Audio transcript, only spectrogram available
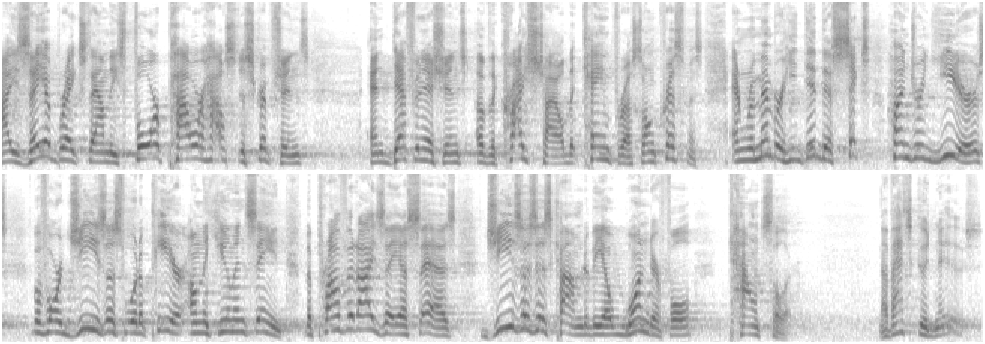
Isaiah breaks down these four powerhouse descriptions and definitions of the Christ child that came for us on Christmas. And remember, he did this 600 years before Jesus would appear on the human scene. The prophet Isaiah says, Jesus has come to be a wonderful counselor. Now, that's good news.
